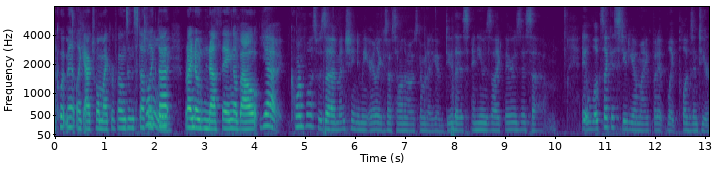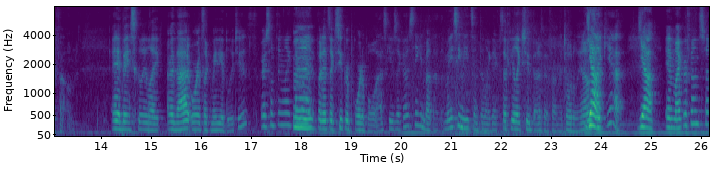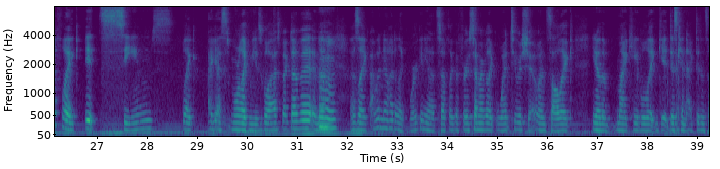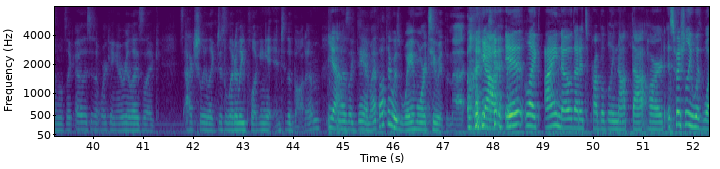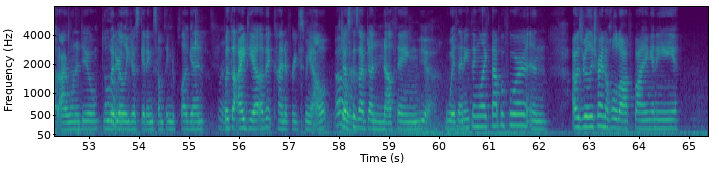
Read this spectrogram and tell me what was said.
equipment, like actual microphones and stuff like that. But I know nothing about. Yeah, Cornfloss was uh, mentioning to me earlier because I was telling him I was coming to go do this, and he was like, "There is this. Um, it looks like a studio mic, but it like plugs into your phone, and it basically like or that or it's like maybe a Bluetooth or something like that. Mhm. But it's like super portable. Ask he was like, I was thinking about that. That Macy needs something like that because I feel like she'd benefit from it totally. And I was Yeah. like, yeah. Yeah. And microphone stuff, like it seems like I guess more like musical aspect of it, and then Mhm. I was like, I wouldn't know how to like work any of that stuff. Like the first time I ever like went to a show and saw like, you know, the my cable like get disconnected and someone's like, oh, this isn't working. I realized like it's actually like just literally plugging it into the bottom. Yeah. And I was like, damn, I thought there was way more to it than that. Like, yeah. It like I know that it's probably not that hard, especially with what I want to do. Totally. Literally just getting something to plug in. Right. But the idea of it kind of freaks me out, just Oh. because I've done nothing yeah, with anything like that before and I was really trying to hold off buying any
